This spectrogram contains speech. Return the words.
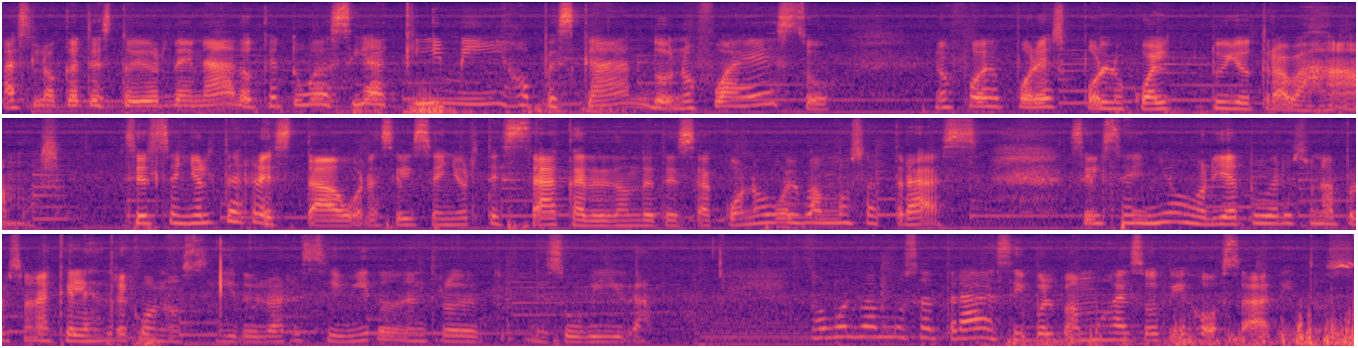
haz lo que te estoy ordenando, que tú hacías aquí, mi hijo, pescando, no fue a eso. No fue por eso por lo cual tú y yo trabajamos. Si el Señor te restaura, si el Señor te saca de donde te sacó, no volvamos atrás. Si el Señor ya tú eres una persona que le has reconocido y lo has recibido dentro de, de su vida, no volvamos atrás y volvamos a esos viejos hábitos.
